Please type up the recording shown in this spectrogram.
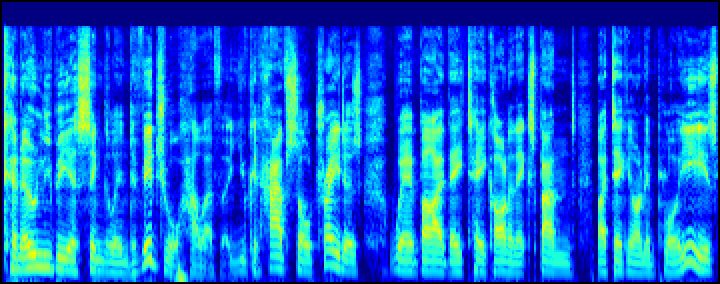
can only be a single individual, however. You could have sole traders whereby they take on and expand by taking on employees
